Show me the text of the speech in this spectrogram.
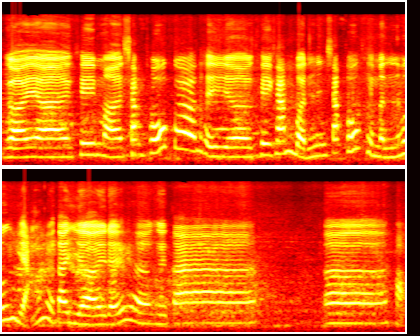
rồi à, khi mà sắc thuốc á, thì à, khi khám bệnh sắc thuốc thì mình hướng dẫn người ta về để người ta họ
